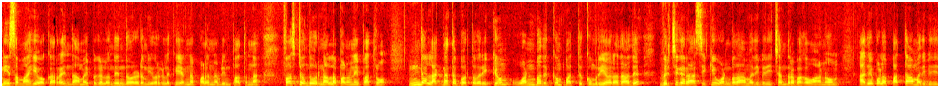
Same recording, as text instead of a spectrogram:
நீசமாகி ஆகி உட்கார்ற இந்த அமைப்புகள் வந்து இந்த வருடம் இவர்களுக்கு என்ன பலன் அப்படின்னு பார்த்தோம்னா ஃபர்ஸ்ட் வந்து ஒரு நல்ல பலனை பார்த்துருவோம். இந்த லக்னத்தை பொறுத்த வரைக்கும் ஒன்பதுக்கும் பத்துக்கும் உரியவர். அதாவது விருச்சிக ராசிக்கு ஒன்பதாம் அதிபதி சந்திர பகவானும் அதே போல் பத்தாம் அதிபதி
